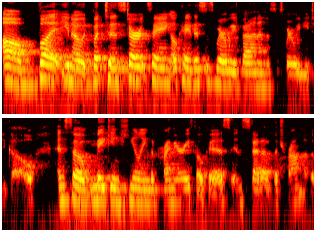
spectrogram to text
Um, but you know, but to start saying, okay, this is where we've been and this is where we need to go. And so making healing the primary focus instead of the trauma the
